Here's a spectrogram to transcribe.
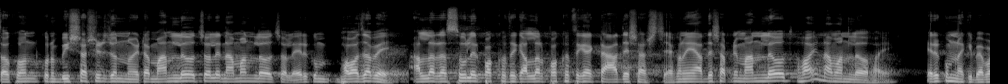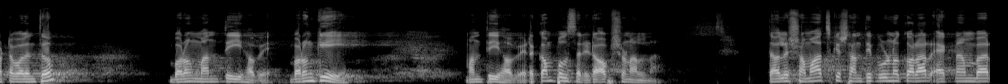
তখন কোনো বিশ্বাসীর জন্য এটা মানলেও চলে, না মানলেও চলে, এরকম ভাবা যাবে? আল্লাহ রাসূলের পক্ষ থেকে, আল্লাহর পক্ষ থেকে একটা আদেশ আসছে। এখন এই আদেশ আপনি মানলেও হয়, না মানলেও হয়? এরকম নাকি ব্যাপারটা বলেন তো? বরং মানতেই হবে। বরং কি? মানতেই হবে। এটা কম্পালসারি এটা অপশনাল না। তাহলে সমাজকে শান্তিপূর্ণ করার এক নাম্বার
